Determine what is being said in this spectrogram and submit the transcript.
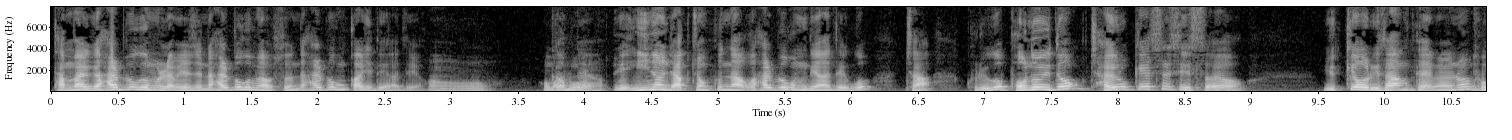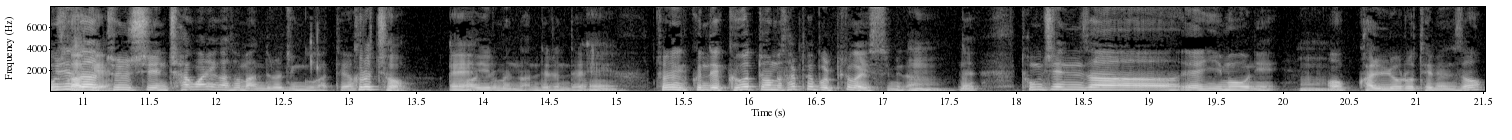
단말기 할부금을 내면 예전에 할부금이 없었는데 할부금까지 내야 돼요. 어. 어, 그러니까 맞네요. 뭐 2년 약정 끝나고 할부금 내야 되고 자 그리고 번호 이동 자유롭게 했을 수 있어요. 6개월 이상 되면은 가게. 출신 차관이 가서 만들어진 것 같아요. 그렇죠. 예. 어, 이러면 안 되는데. 예. 저는 근데 그것도 한번 살펴볼 필요가 있습니다. 음, 통신사의 임원이 음. 어, 관료로 되면서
